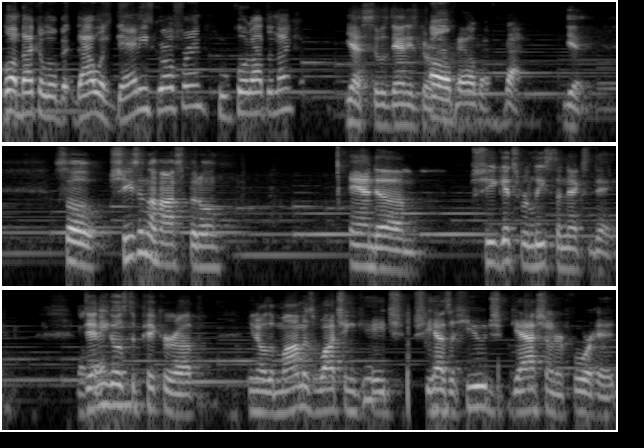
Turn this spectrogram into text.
Going back a little bit, that was Danny's girlfriend who pulled out the knife? Yes, it was Danny's girl. Oh, okay, okay. Got it. Yeah. So she's in the hospital, and um, she gets released the next day. Okay. Denny goes to pick her up. You know, the mom is watching Gage. She has a huge gash on her forehead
